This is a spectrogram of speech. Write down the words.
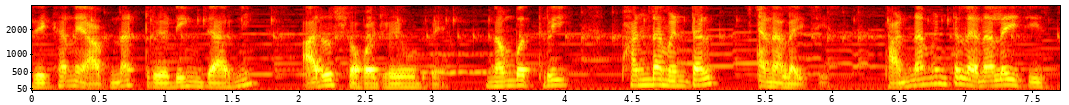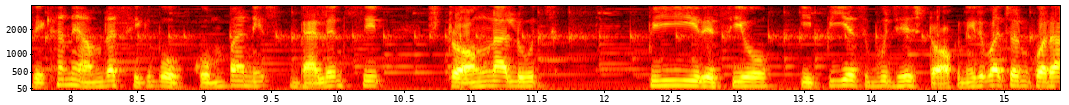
যেখানে আপনার ট্রেডিং জার্নি আরও সহজ হয়ে উঠবে। Number three fundamental analysis fundamental analysis যেখানে আমরা শিখব কোম্পানির ব্যালেন্স শিট স্ট্রং না লুজ পি রেশিও ইপিএস বুঝে স্টক নির্বাচন করা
